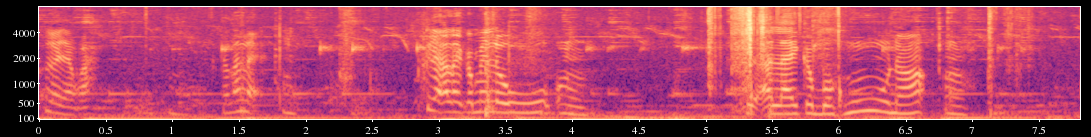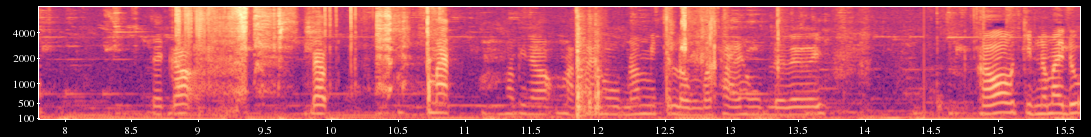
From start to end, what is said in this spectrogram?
เพื่ออย่างวะก็นั่นแหละเพื่ออะไรก็ไม่รู้อืมเพื่ออะไรก็บอกหู้เนาะอืมแต่ก็แบบหมักเนาพี่น้องหมักไทยโฮมนะมีตะลงมาไทยโฮมเลยเลย เขากินน้ำไม้ดุ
